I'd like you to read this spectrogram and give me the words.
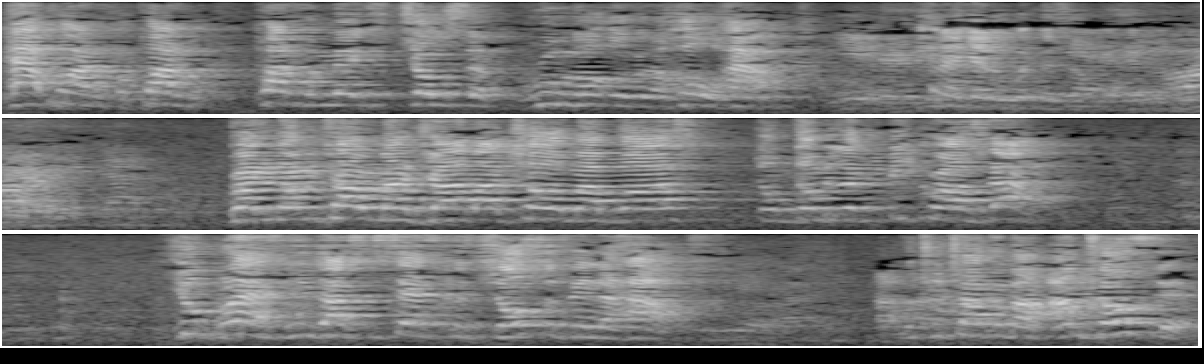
How Potiphar, Potiphar, Potiphar makes Joseph ruler over the whole house. Yeah. Can I get a witness up here? All right. Bro, you know me talking my job, I told my boss, don't, don't be looking at me crossed out. You're blessed you got success because Joseph in the house. What you talking about? I'm Joseph.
